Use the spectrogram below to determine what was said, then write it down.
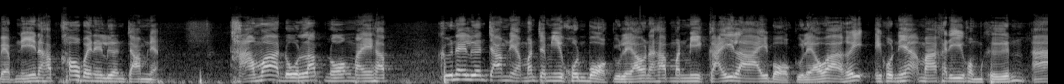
แบบนี้นะครับ เข้าไปในเรือนจำเนี่ย ถามว่าโดนรับน้องไหมครับ คือในเรือนจำเนี่ยมันจะมีคนบอกอยู่แล้วนะครับ มันมีไกด์ไลน์บอกอยู่แล้วว่าเฮ้ยไอคนเนี้ยมาคดีข่มขืนอ่า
